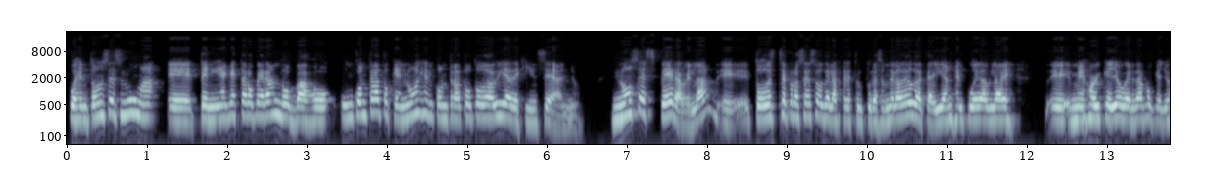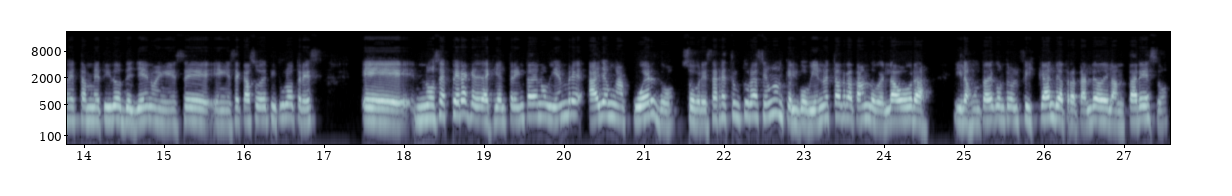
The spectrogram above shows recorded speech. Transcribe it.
pues entonces Luma eh, tenía que estar operando bajo un contrato que no es el contrato todavía de 15 años. No se espera, ¿verdad? Eh, todo ese proceso de la reestructuración de la deuda, que ahí Ángel puede hablar eh, mejor que yo, ¿verdad? Porque ellos están metidos de lleno en ese, en ese caso de título 3. no se espera que de aquí al 30 de noviembre haya un acuerdo sobre esa reestructuración, aunque el gobierno está tratando, ¿verdad? Ahora, y la Junta de Control Fiscal de tratar de adelantar eso.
